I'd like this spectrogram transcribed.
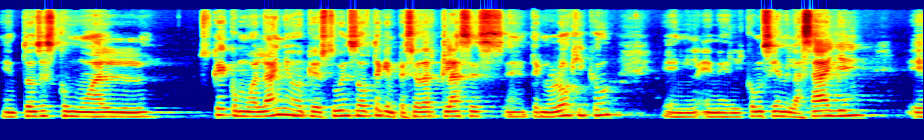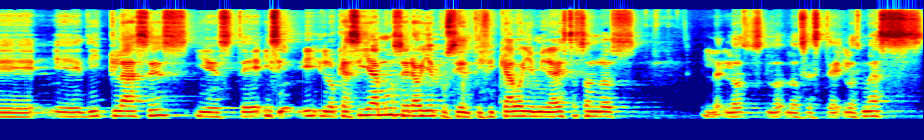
Entonces, como al, pues, ¿qué? como al año que estuve en Softec, empecé a dar clases en tecnológico en, el, ¿cómo se llama? La Salle, eh, eh, di clases y, este, y sí, y lo que hacíamos era, oye, pues identificaba, oye, mira, estos son los, los, los, este, los más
